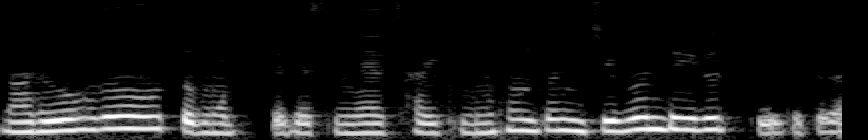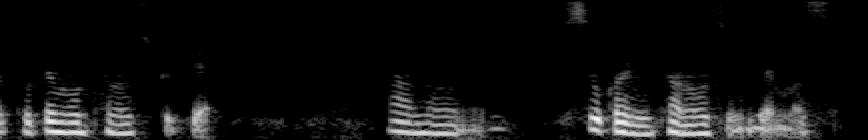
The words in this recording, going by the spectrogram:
なるほどと思ってですね最近本当に自分でいるっていうことがとても楽しくてあの密かに楽しんでます。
